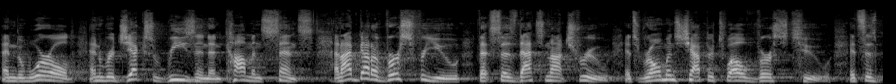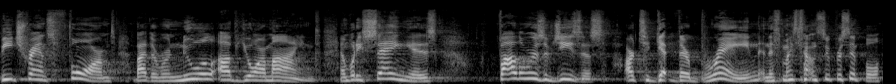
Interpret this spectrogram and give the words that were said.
and the world and rejects reason and common sense. And I've got a verse for you that says that's not true. It's Romans chapter 12, verse 2. It says, Be transformed by the renewal of your mind. And what he's saying is, Followers of Jesus are to get their brain, and this might sound super simple,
